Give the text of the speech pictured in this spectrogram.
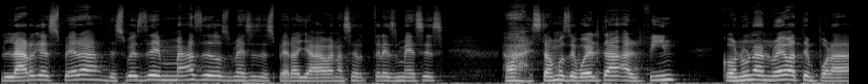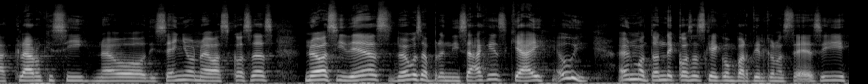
larga espera, después de más de dos meses de espera, ya van a ser tres meses. Ah, estamos de vuelta al fin con una nueva temporada, claro que sí, nuevo diseño, nuevas cosas, nuevas ideas, nuevos aprendizajes que hay. Uy, hay un montón de cosas que compartir con ustedes y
